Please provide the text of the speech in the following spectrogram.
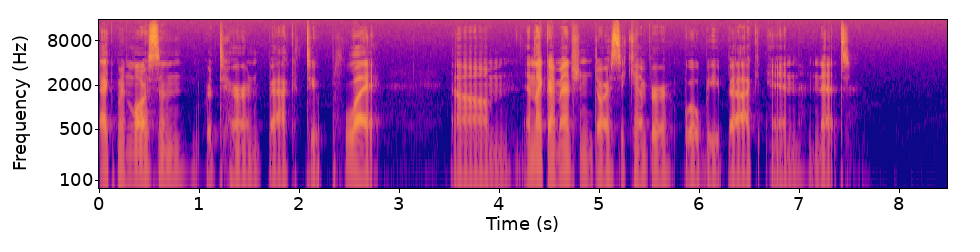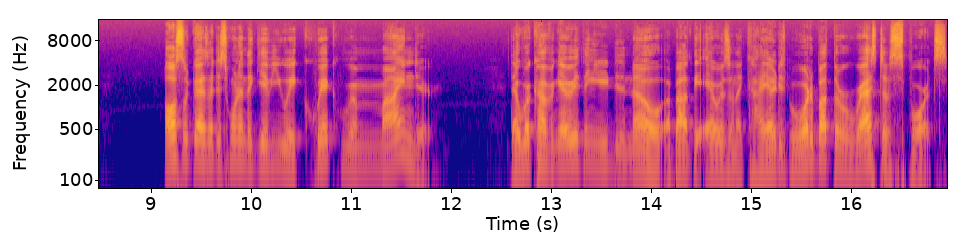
Ekman Larsson return back to play. Um, and like I mentioned, Darcy Kuemper will be back in net. Also, guys, I just wanted to give you a quick reminder that we're covering everything you need to know about the Arizona Coyotes, but what about the rest of sports?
